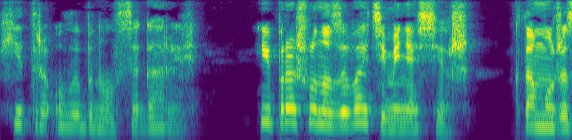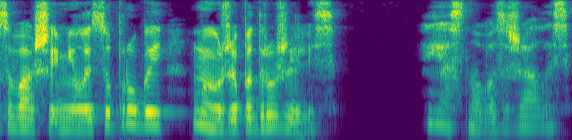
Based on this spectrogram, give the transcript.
Хитро улыбнулся Гарель. «И прошу, называйте меня Серж. К тому же с вашей милой супругой мы уже подружились». Я снова сжалась.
